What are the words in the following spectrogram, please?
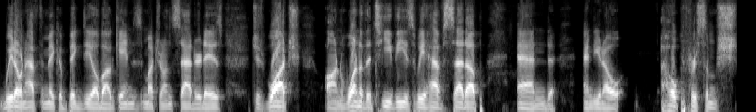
we don't have to make a big deal about games as much on Saturdays. Just watch on one of the TVs we have set up, and and you know hope for some sh-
